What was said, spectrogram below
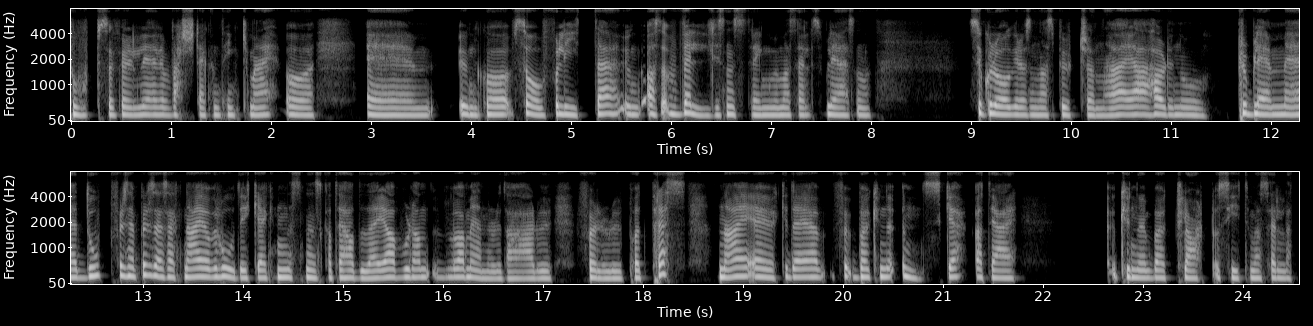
dop, selvfølgelig. Det er det verste jeg kan tenke meg. Og eh, unngå å sove for lite. Unngå, altså veldig sånn streng med meg selv. Så blir jeg sånn Psykologer og sånn har spurt sånn ja, Har du noe problem med dop, for eksempel? Så har jeg sagt nei, overhodet ikke. Jeg kunne nesten ønske at jeg hadde det. Ja, hvordan, hva mener du da? Du, føler du på et press? Nei, jeg gjør ikke det. Jeg bare kunne ønske at jeg kunne bare klart å si til meg selv at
